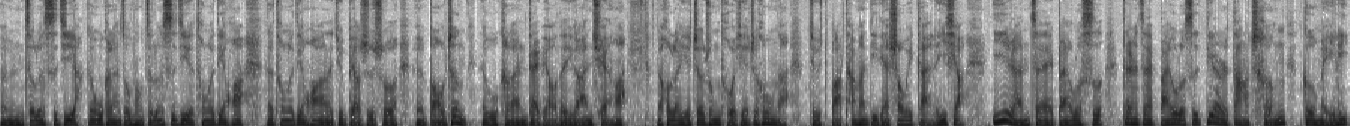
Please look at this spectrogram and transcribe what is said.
嗯泽伦斯基啊，跟乌克兰总统泽伦斯基也通了电话，那通了电话呢，就表示说呃保证乌克兰代表的一个安全啊。那后来也折中妥协之后呢，就把谈判地点稍微改了一下，依然在白俄罗斯，但是在白俄罗斯第二大城戈梅利。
